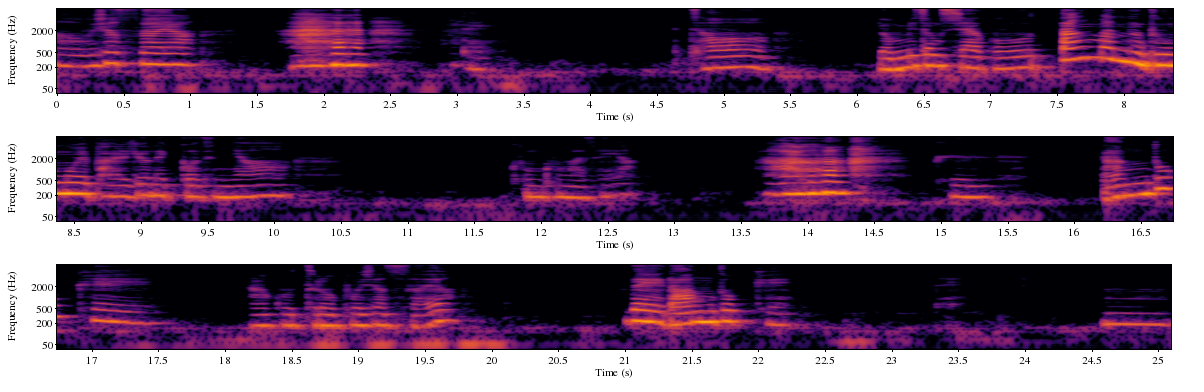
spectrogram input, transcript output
아, 오셨어요? 네. 저 연미정 씨하고 딱 맞는 동호회 발견했거든요. 궁금하세요? 아, 그 낭독회라고 들어보셨어요? 네, 낭독회. 네. 음,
